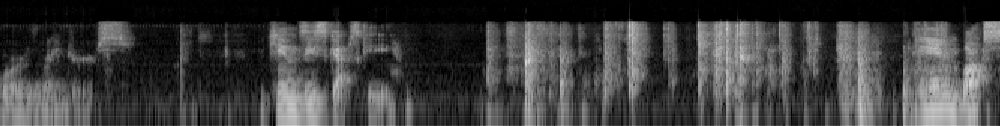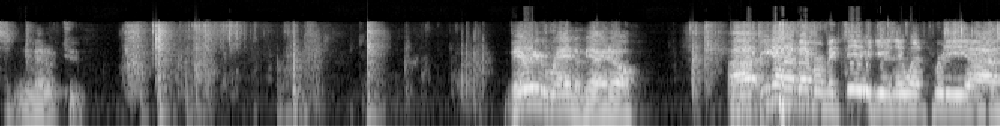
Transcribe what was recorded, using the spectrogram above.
For the Rangers. Mackenzie Skapski. And box numero two. Very random, yeah, I know. Uh, you gotta remember, McDavid here, they went pretty, uh,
